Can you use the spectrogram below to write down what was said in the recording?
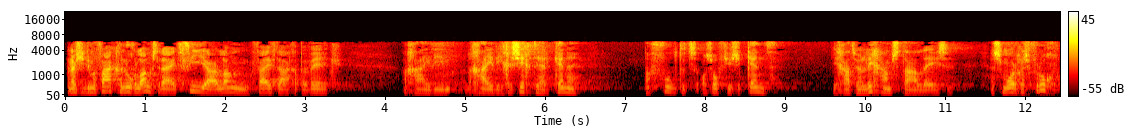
En als je er maar vaak genoeg langs rijdt, vier jaar lang, vijf dagen per week, dan ga je die, dan ga je die gezichten herkennen. Dan voelt het alsof je ze kent. Je gaat hun lichaamstaal lezen. En s'morgens vroeg,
